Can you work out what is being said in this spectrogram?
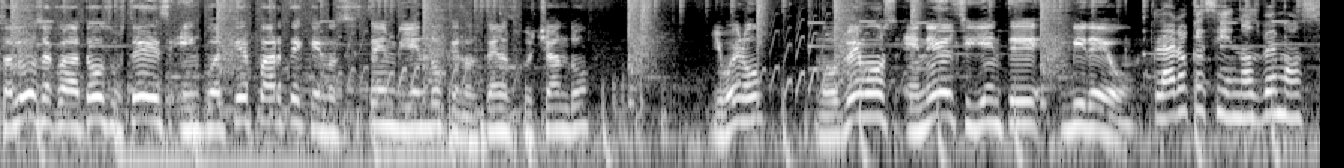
Saludos a, todos ustedes en cualquier parte que nos estén viendo, que nos estén escuchando. Y bueno, nos vemos en el siguiente video. Claro que sí, nos vemos.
